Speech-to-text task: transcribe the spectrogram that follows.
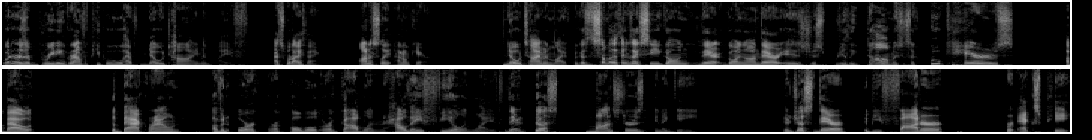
Twitter is a breeding ground for people who have no time in life. That's what I think. Honestly, I don't care. No time in life because some of the things I see going there going on there is just really dumb. It's just like who cares about the background of an orc or a kobold or a goblin, how they feel in life. They're just monsters in a game. They're just there to be fodder for XP.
